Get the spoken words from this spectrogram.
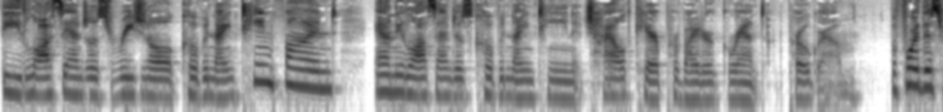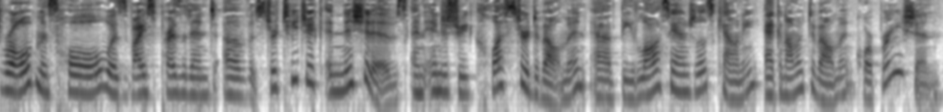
the Los Angeles Regional COVID 19 Fund, and the Los Angeles COVID 19 Child Care Provider Grant Program. Before this role, Ms. Hull was Vice President of Strategic Initiatives and Industry Cluster Development at the Los Angeles County Economic Development Corporation.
